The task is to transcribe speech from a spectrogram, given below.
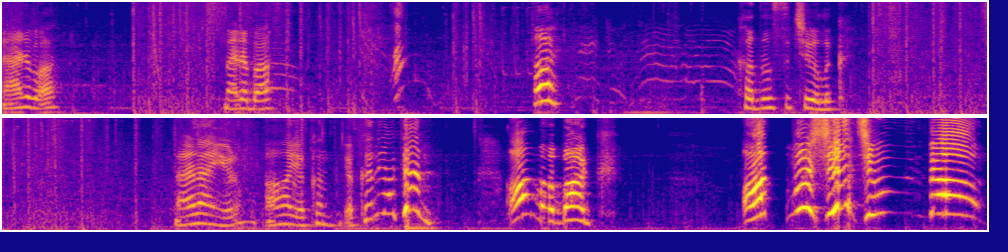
Merhaba. Merhaba. Ay. Kadınsı çığlık. Nereden yiyorum? Aha yakın. Yakın yakın. Ama bak. 63 vurdum.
